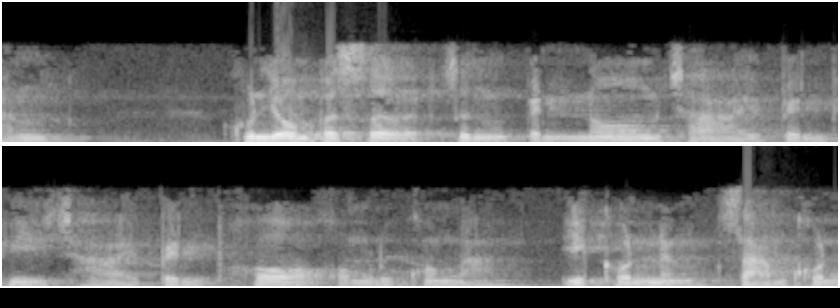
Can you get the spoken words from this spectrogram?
ทั้ง คุณโยมประเสริฐซึ่งเป็นน้องชายเป็นพี่ชายเป็นพ่อของลูกของหลาน อีกคนหนึ่งสามคน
